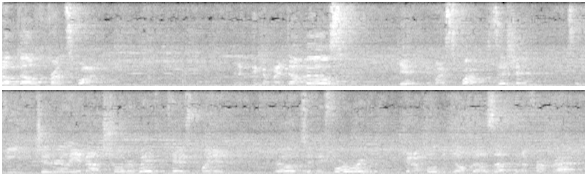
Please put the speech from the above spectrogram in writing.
dumbbell front squat. I'm gonna pick up my dumbbells, get in my squat position, so feet generally about shoulder width, toes pointed relatively forward. I'm gonna hold the dumbbells up in a front rack,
